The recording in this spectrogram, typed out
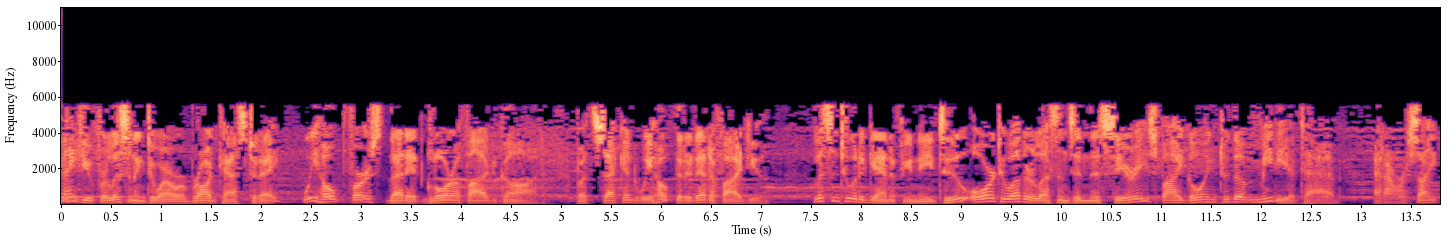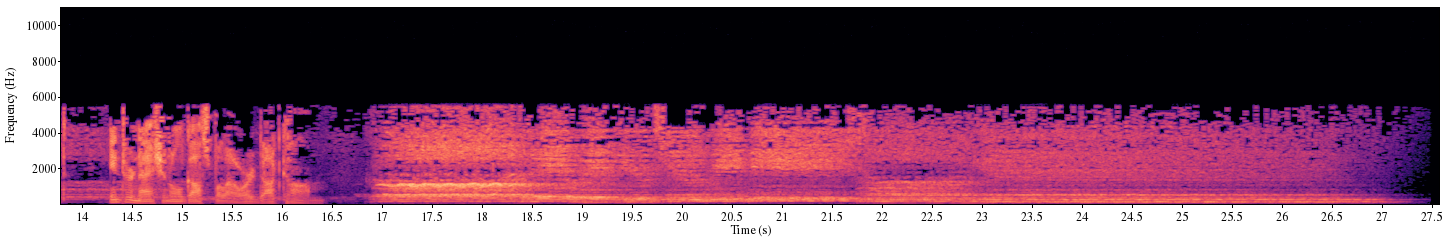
Thank you for listening to our broadcast today. We hope first that it glorified God, but second, we hope that it edified you. Listen to it again if you need to, or to other lessons in this series by going to the Media tab at our site, internationalgospelhour.com.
